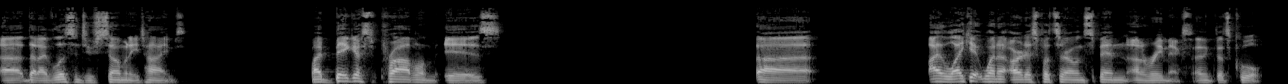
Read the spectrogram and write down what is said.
uh, that I've listened to so many times. My biggest problem is uh I like it when an artist puts their own spin on a remix. I think that's cool.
